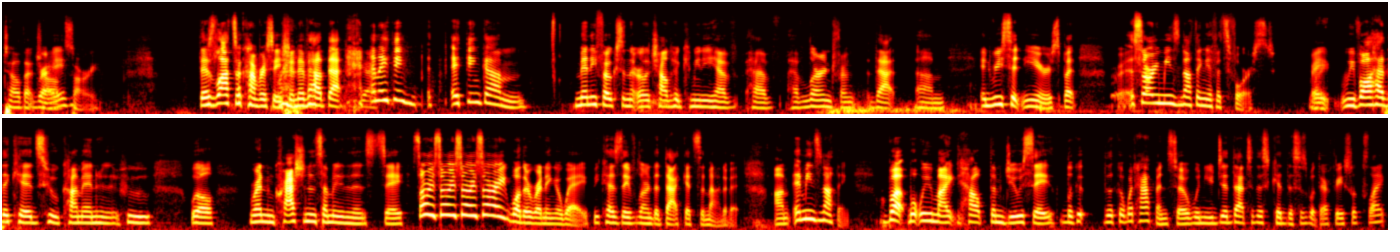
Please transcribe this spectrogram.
Tell that child Right. sorry. there's lots of conversation about that and i think i think um many folks in the early childhood community have have have learned from that um in recent years but uh, sorry means nothing if it's forced right, we've all had the kids who come in who, who will run and crash into somebody and then say sorry sorry sorry sorry while they're running away because they've learned that that gets them out of it. Um, it means nothing. But what we might help them do is say look at look at what happened. So when you did that to this kid this is what their face looks like.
